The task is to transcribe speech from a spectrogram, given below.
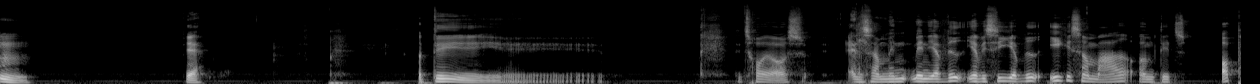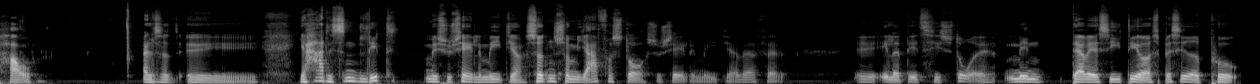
Mm. Ja. Og det... Øh, det tror jeg også. Altså, men, men jeg ved, jeg vil sige, jeg ved ikke så meget om dets ophav. Altså, øh, jeg har det sådan lidt med sociale medier, sådan som jeg forstår sociale medier i hvert fald. Øh, eller dets historie. Men der vil jeg sige, det er også baseret på,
